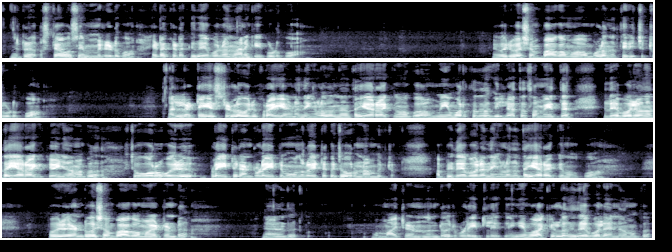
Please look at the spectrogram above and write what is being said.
എന്നിട്ട് സ്റ്റൗ സിമ്മിലിടുക. ഇടയ്ക്കിടയ്ക്ക് ഇതേപോലെ ഒന്ന് അനക്കി കൊടുക്കുക. ഒരു വശം പാകമാകുമ്പോൾ ഒന്ന് തിരിച്ചിട്ട് കൊടുക്കുക. നല്ല ടേസ്റ്റുള്ള ഒരു ഫ്രൈ ആണ് നിങ്ങളതൊന്ന് തയ്യാറാക്കി നോക്കുക. മീൻ വറുത്തതൊക്കെ ഇല്ലാത്ത സമയത്ത് ഇതേപോലെ ഒന്ന് തയ്യാറാക്കി കഴിഞ്ഞാൽ നമുക്ക് ചോറ് ഒരു പ്ലേറ്റ് രണ്ട് പ്ലേറ്റ് മൂന്ന് പ്ലേറ്റൊക്കെ ചോറുണ്ണാൻ പറ്റും. അപ്പോൾ ഇതേപോലെ നിങ്ങളൊന്ന് തയ്യാറാക്കി നോക്കുക. ഇപ്പോൾ ഒരു രണ്ട് വശം പാകമായിട്ടുണ്ട്. ഞാനത് മാറ്റുന്നുണ്ട് ഒരു പ്ലേറ്റിലേക്ക്. ഇനി ബാക്കിയുള്ളത് ഇതേപോലെ തന്നെ നമുക്ക്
